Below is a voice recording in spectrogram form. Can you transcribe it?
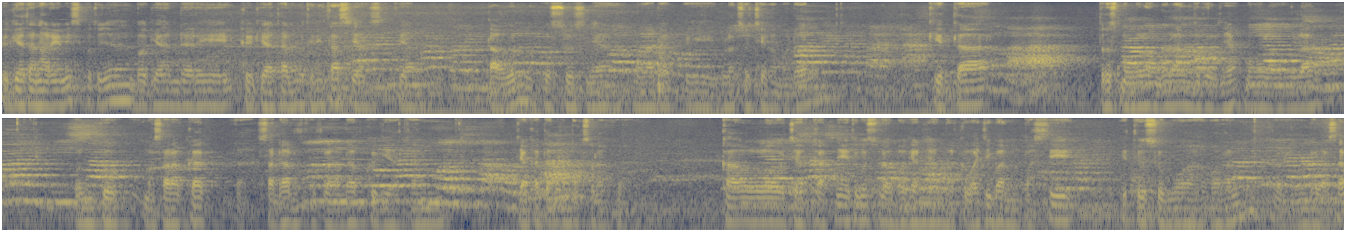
Kegiatan hari ini sebetulnya bagian dari kegiatan rutinitas yang setiap tahun khususnya menghadapi bulan suci Ramadan kita terus mengulang-ulang judulnya mengulang-ulang untuk masyarakat sadar terhadap kegiatan jakatan untuk sodako kalau zakatnya itu kan sudah bagian yang berkewajiban pasti itu semua orang yang dewasa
